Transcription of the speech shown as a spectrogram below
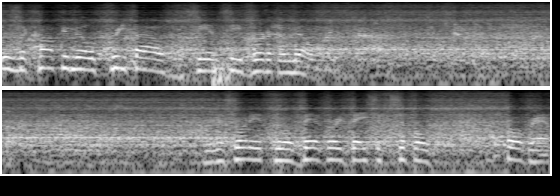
This is a CompuMill 3000 CNC vertical mill. We're just running it through a very basic, simple program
